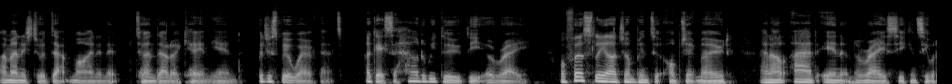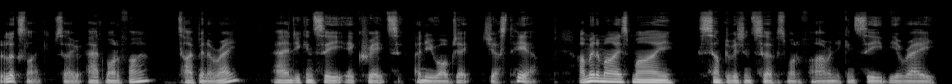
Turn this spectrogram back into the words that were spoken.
I managed to adapt mine and it turned out okay in the end, but just be aware of that. Okay, so how do we do the array? Well, firstly, I'll jump into object mode and I'll add in an array so you can see what it looks like. So add modifier, type in array, and you can see it creates a new object just here. I'll minimize my subdivision surface modifier and you can see the array.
